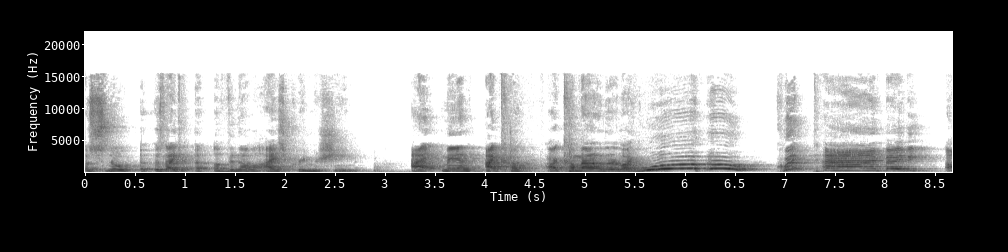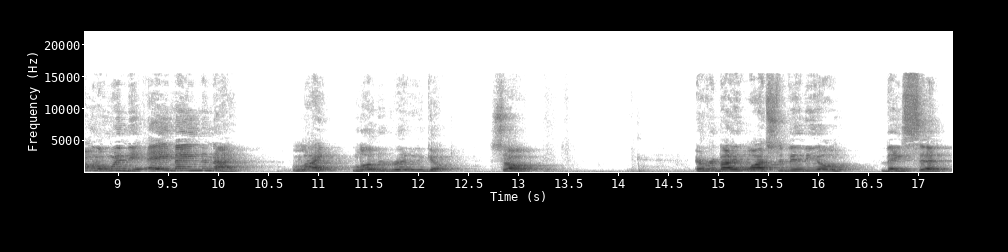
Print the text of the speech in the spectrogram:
a snow, it was like a, a vanilla ice cream machine. I, man, I come, I come out of there like, woohoo, quick time, baby. I'm to win the A main tonight. Light, loaded, ready to go. So, everybody watched the video. They said,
